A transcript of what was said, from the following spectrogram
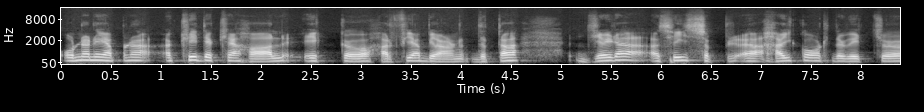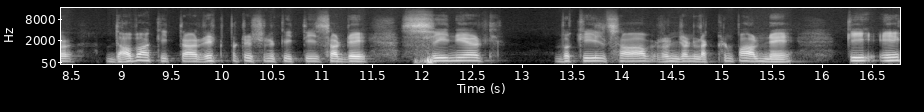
ਉਹਨਾਂ ਨੇ ਆਪਣਾ ਅੱਖੀ ਦੇਖਿਆ ਹਾਲ ਇੱਕ ਹਰਫੀਆ ਬਿਆਨ ਦਿੱਤਾ, ਜਿਹੜਾ ਅਸੀਂ ਸੁਪ- ਹਾਈ ਕੋਰਟ ਦੇ ਵਿੱਚ ਦਾਵਾ ਕੀਤਾ ਰਿਟ ਪਟੀਸ਼ਨ ਕੀਤੀ। ਸਾਡੇ ਸੀਨੀਅਰ ਵਕੀਲ ਸਾਹਿਬ ਰੰਜਨ ਲਖਨਪਾਲ ਨੇ ਕਿ ਇਹ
